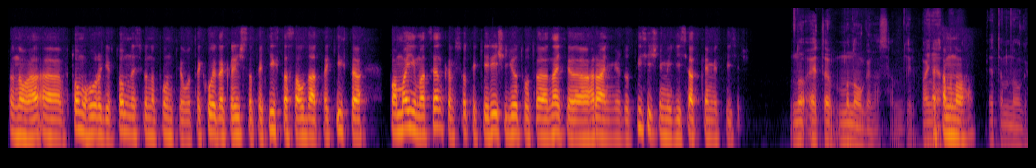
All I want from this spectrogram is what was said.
в, том городе, в том населенном пункте вот такое-то количество таких-то солдат, таких-то, по моим оценкам, все-таки речь идет, вот, знаете, грань между тысячами и десятками тысяч. Но это много, на самом деле. Понятно. Это много. Это много.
